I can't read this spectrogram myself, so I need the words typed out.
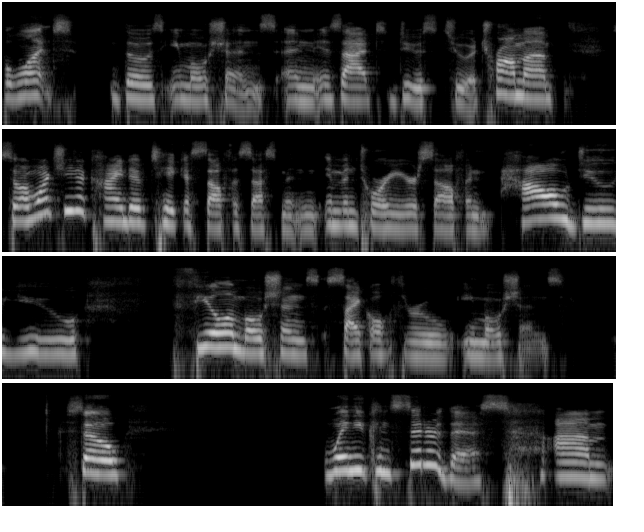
blunt those emotions? And is that due to a trauma? So I want you to kind of take a self assessment and inventory yourself and how do you feel emotions cycle through emotions? So when you consider this, um,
